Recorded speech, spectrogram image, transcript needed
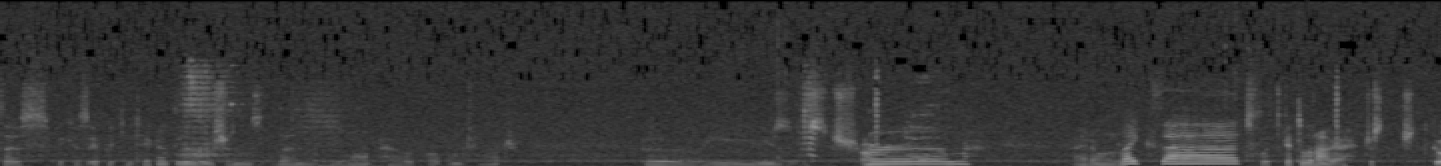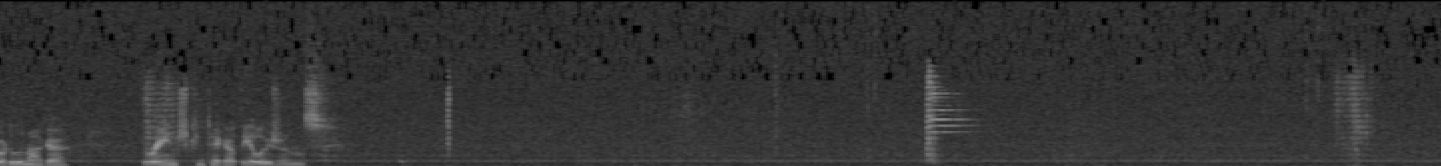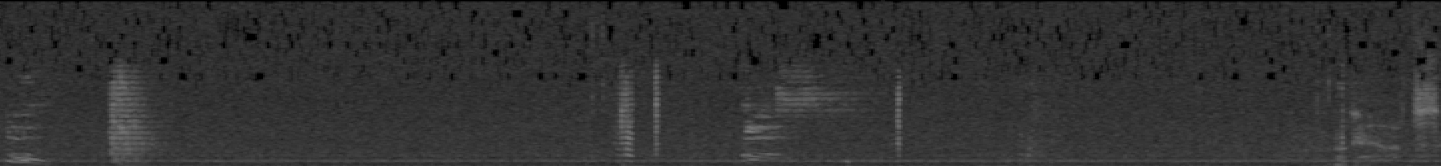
This, because if we can take out the illusions, then we won't have a problem too much. Oh, he uses charm. I don't like that. Let's get to the Naga. Just, just go to the Naga. The range can take out the illusions. Okay, let's see.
